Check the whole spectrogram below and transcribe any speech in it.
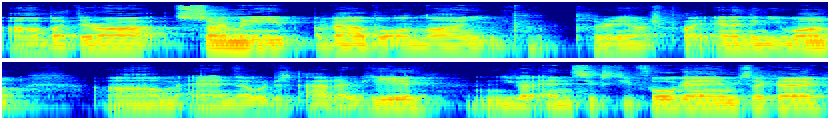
um, but there are so many available online. You can pretty much play anything you want. Um, and I will just add over here. And you got N64 games, okay?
